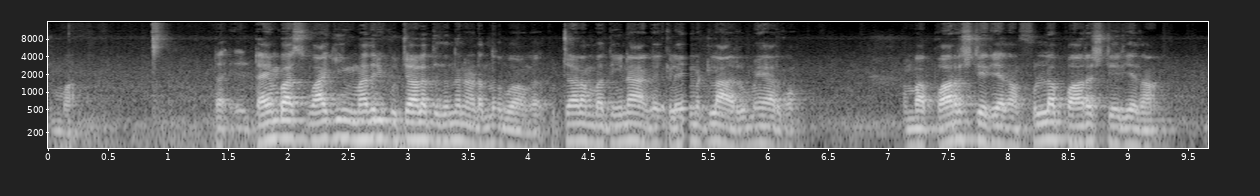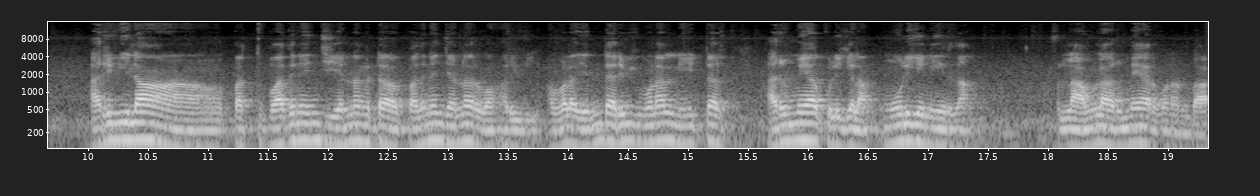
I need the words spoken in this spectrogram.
சும்மா. டைம் பாஸ் வாக்கிங் மாதிரி குற்றாலத்துக்கு வந்து நடந்து போவாங்க. குற்றாலம் பார்த்தீங்கன்னா அங்கே கிளைமேட்லாம் அருமையாக இருக்கும். நம்ம ஃபாரஸ்ட் ஏரியா தான். ஃபுல்லாக ஃபாரஸ்ட் ஏரியா தான். அருவிலாம் பத்து பதினஞ்சு எண்ணம் கிட்ட பதினஞ்சு எண்ணம் இருக்கும் அருவி அவ்வளோ எந்த அருவிக்கு போனாலும் நீட்டாக அருமையாக குளிக்கலாம். மூலிகை நீர் தான். ஃபுல்லாக அவ்வளோ அருமையாக இருக்கும் நண்பா.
